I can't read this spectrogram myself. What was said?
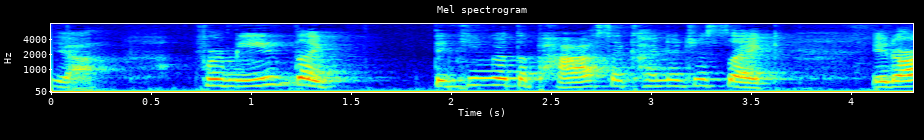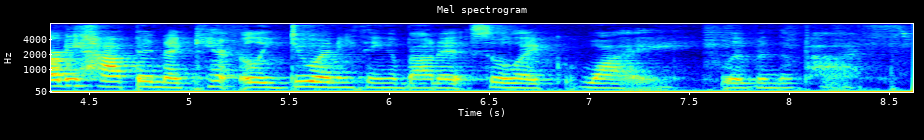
yeah, for me, like thinking about the past, I kind of just like it already happened. I can't really do anything about it, so like why live in the past?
